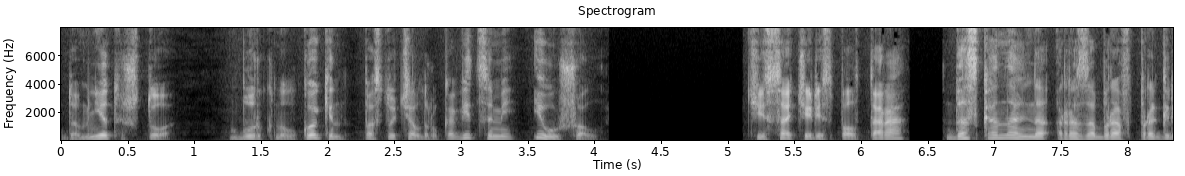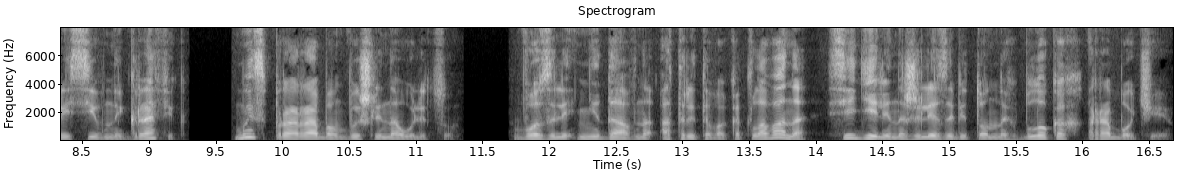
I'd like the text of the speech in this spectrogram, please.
Да мне-то что? Буркнул Кокин, постучал рукавицами и ушел. Часа через полтора, досконально разобрав прогрессивный график, мы с прорабом вышли на улицу. Возле недавно отрытого котлована сидели на железобетонных блоках рабочие.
